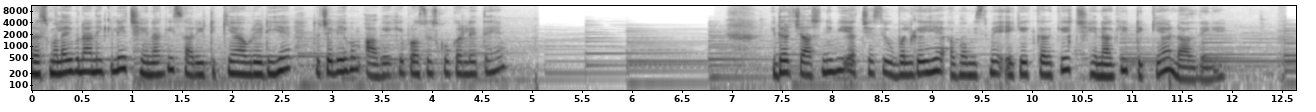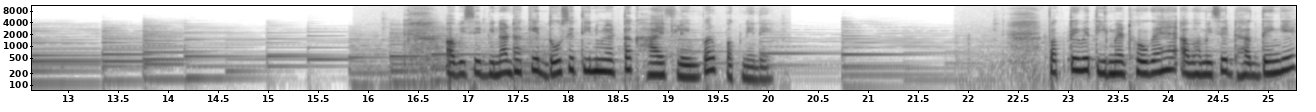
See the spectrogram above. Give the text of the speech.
रसमलाई बनाने के लिए छेना की सारी टिक्कियाँ अब रेडी है। तो चलिए अब हम आगे के प्रोसेस को कर लेते हैं। इधर चाशनी भी अच्छे से उबल गई है। अब हम इसमें एक एक करके छेना की टिक्कियाँ डाल देंगे। अब इसे बिना ढके दो से तीन मिनट तक हाई फ्लेम पर पकने दें। पकते हुए तीन मिनट हो गए हैं। अब हम इसे ढक देंगे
